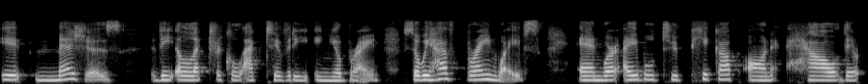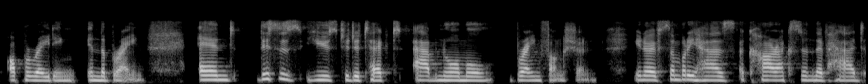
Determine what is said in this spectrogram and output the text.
it measures the electrical activity in your brain. So we have brain waves and we're able to pick up on how they're operating in the brain. And this is used to detect abnormal brain function. You know, if somebody has a car accident, they've had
